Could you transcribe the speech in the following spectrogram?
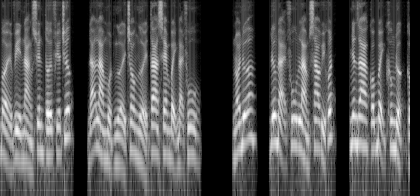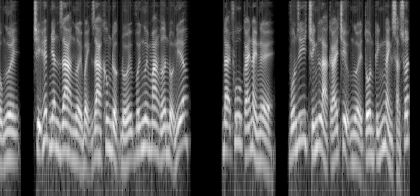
bởi vì nàng xuyên tới phía trước, đã là một người cho người ta xem bệnh đại phu. Nói nữa, đương đại phu làm sao ủy khuất, nhân ra có bệnh không được cầu ngươi, chỉ hết nhân ra người bệnh ra không được đối với ngươi mang ơn đội nghĩa. Đại phu cái này nghề, vốn dĩ chính là cái chịu người tôn kính ngành sản xuất.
